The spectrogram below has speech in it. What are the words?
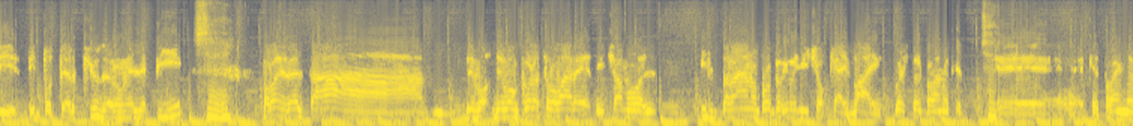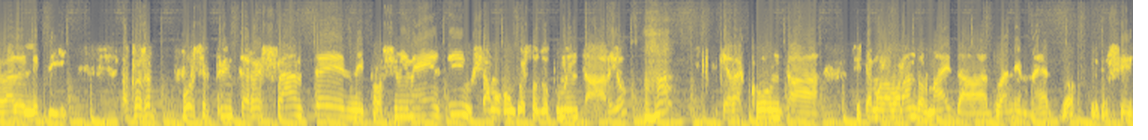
di- di poter chiudere un LP, Sì. però in realtà devo, devo ancora trovare diciamo, il, il brano proprio che mi dice ok vai, questo è il brano che, Certo. che, che trainerà l'LP. La cosa forse più interessante nei prossimi mesi usciamo con questo documentario Ah, che racconta, ci stiamo lavorando ormai da due anni e mezzo, sì,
